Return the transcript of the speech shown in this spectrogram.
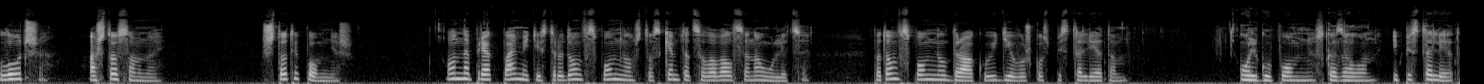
«Лучше. А что со мной?» «Что ты помнишь?» Он напряг память и с трудом вспомнил, что с кем-то целовался на улице. Потом вспомнил драку и девушку с пистолетом. «Ольгу помню», — сказал он, — «и пистолет».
